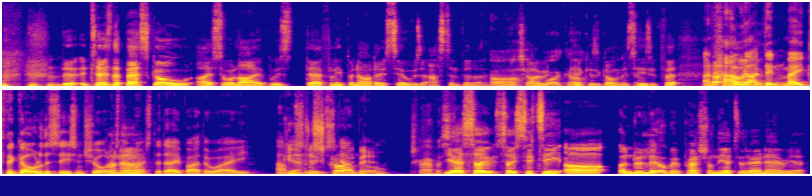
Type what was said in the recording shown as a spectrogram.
the, in terms of the best goal I saw live was definitely Bernardo Silva's at Aston Villa, Oh, which I would pick as a goal of the season. For And how that of- didn't make the goal of the season shortlist I on know. Match Today, by the way. Can you Absolute describe it? scandal. Travesty. Yeah, so so City are under a little bit of pressure on the edge of their own area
